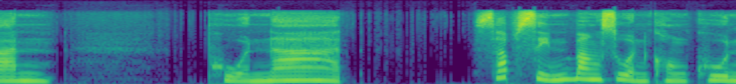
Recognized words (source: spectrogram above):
าร ผัวนาถทรัพย์สินบางส่วนของคุณ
